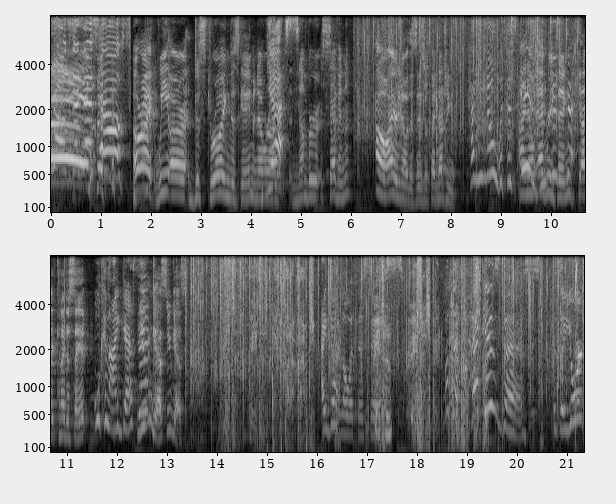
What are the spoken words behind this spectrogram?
drugs in this house. All right, we are destroying this game, and now we're Yes. on number seven. Oh, I already know what this is just by touching it. How do you know what this is? I know everything. just- Can I, can I just say it? well, can I guess it? You can guess. You guess. I don't know what this is. What the heck is this? It's a York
